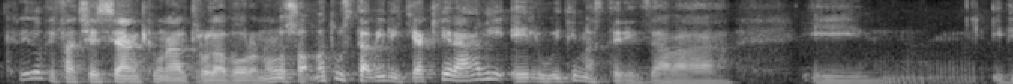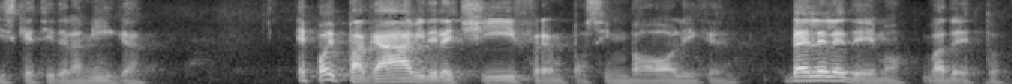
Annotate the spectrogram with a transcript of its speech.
credo che facesse anche un altro lavoro, non lo so, ma tu stavi lì, chiacchieravi e lui ti masterizzava i, i dischetti dell'Amiga. E poi pagavi delle cifre un po' simboliche. Belle le demo, va detto.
